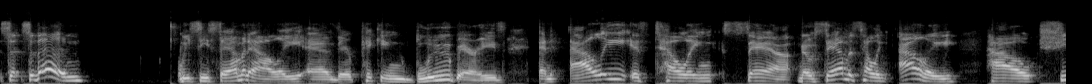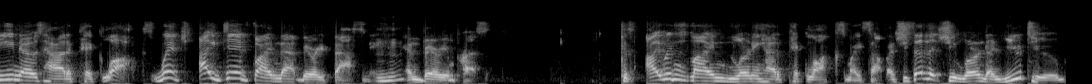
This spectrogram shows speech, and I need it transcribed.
So, so then we see Sam and Allie, and they're picking blueberries. And Allie is telling Sam, no, Sam is telling Allie how she knows how to pick locks, which I did find that very fascinating mm-hmm. and very impressive. Because I wouldn't mind learning how to pick locks myself. And she said that she learned on YouTube,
